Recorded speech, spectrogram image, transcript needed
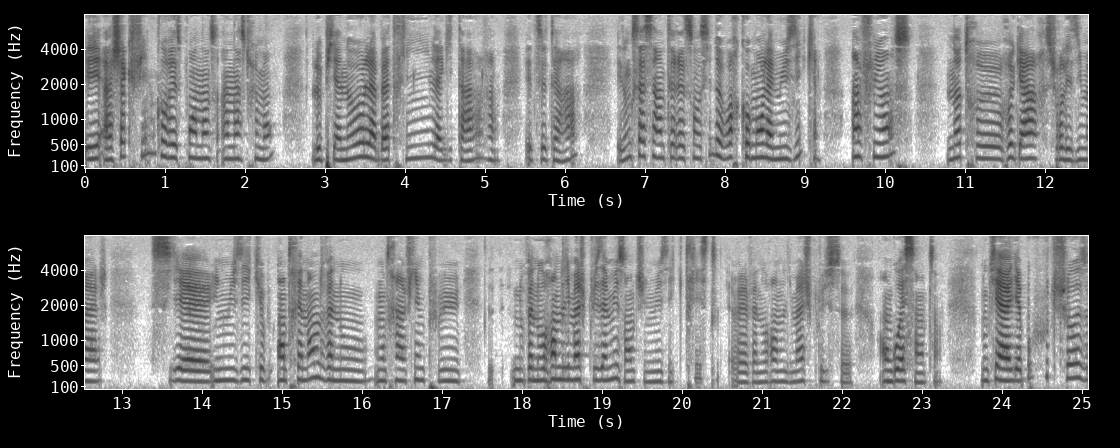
Et à chaque film correspond un instrument le piano, la batterie, la guitare, etc. Et donc ça, c'est intéressant aussi de voir comment la musique influence notre regard sur les images. Si une musique entraînante va nous montrer un film plus, va nous rendre l'image plus amusante, une musique triste, elle va nous rendre l'image plus euh, angoissante. Donc il y, a, beaucoup de choses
